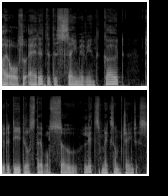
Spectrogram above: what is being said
I also added the same event code to the details table, so let's make some changes.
